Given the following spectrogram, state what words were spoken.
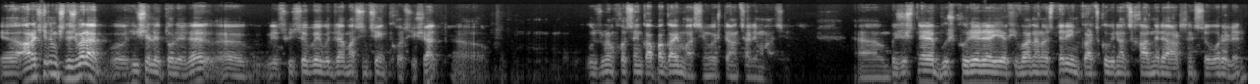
Առաջին ինչ դժվար է հիշել այդ օրերը, ես հույսով եմ, որ դրա մասին չենք խոսի շատ։ Ուզում եմ խոսենք ապագայի մասին, ոչ թե անցյալի մասին։ Բժիշկները, բուժքույրերը եւ հիվանդանոցները իմ կարծիքով իրանց սխալները արդեն սովորել են։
